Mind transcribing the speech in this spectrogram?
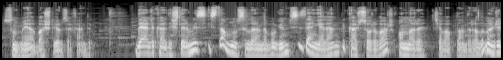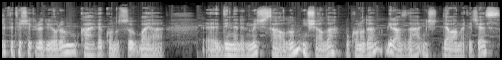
sunmaya başlıyoruz efendim. Değerli kardeşlerimiz İstanbul'un sırlarında bugün sizden gelen birkaç soru var. Onları cevaplandıralım. Öncelikle teşekkür ediyorum. Kahve konusu bayağı dinlenilmiş. Sağ olun. İnşallah bu konuda biraz daha devam edeceğiz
